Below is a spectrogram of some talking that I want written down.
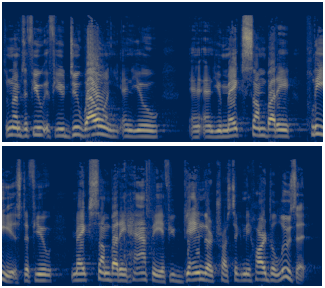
Sometimes if you, if you do well and, and, you, and, and you make somebody pleased, if you make somebody happy, if you gain their trust, it can be hard to lose it.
